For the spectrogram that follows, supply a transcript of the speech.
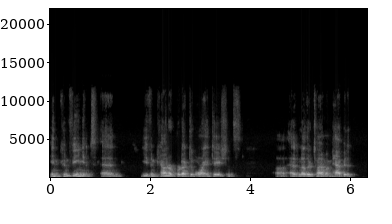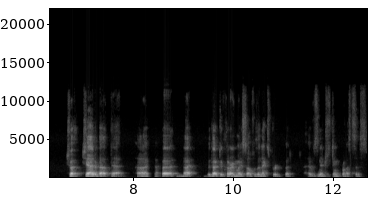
inconvenient and even counterproductive orientations. Uh, at another time, I'm happy to ch chat about that uh, but not without declaring myself as an expert, but it was an interesting process.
